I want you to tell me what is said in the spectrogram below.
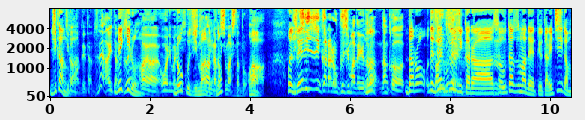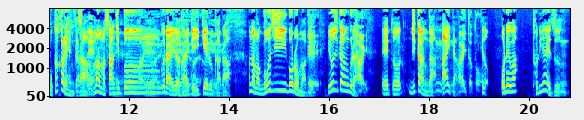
時間時間がが、出たんですね。空いたんですね。できるんだはいはい、終わりました。6時までのしましたと。あああ。1これ全時から6時まで言うたらな、なんか、だろ？で、全通時から、そう、歌ずまでって言ったら1時間もかかれへんから、まあまあ30分ぐらいでは大抵いけるから、ほんならまあ5時頃までえ、4時間ぐらい、はいえっ、と、時間が空いた空いたとけど、俺は、とりあえず、ん。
